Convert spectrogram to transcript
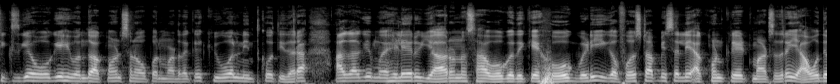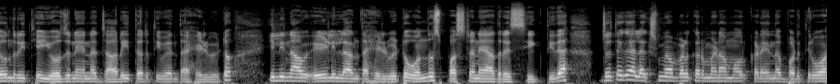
ಸಿಕ್ಸ್ಗೆ ಹೋಗಿ ಈ ಒಂದು ಅಕೌಂಟ್ಸನ್ನು ಓಪನ್ ಮಾಡೋದಕ್ಕೆ ಕ್ಯೂ ಅಲ್ಲಿ ನಿಂತ್ಕೋತಿದ್ದಾರೆ. ಹಾಗಾಗಿ ಮಹಿಳೆಯರು ಯಾರನ್ನು ಸಹ ಹೋಗೋದಕ್ಕೆ ಹೋಗಬೇಡಿ. ಈಗ ಪೋಸ್ಟ್ ಆಫೀಸಲ್ಲಿ ಅಕೌಂಟ್ ಕ್ರಿಯೇಟ್ ಮಾಡಿಸಿದ್ರೆ ಯಾವುದೇ ಒಂದು ರೀತಿಯ ಯೋಜನೆಯನ್ನು ಜಾರಿ ತರ್ತೀವಿ ಅಂತ ಹೇಳಿಬಿಟ್ಟು ಇಲ್ಲಿ ನಾವು ಹೇಳಿಲ್ಲ ಅಂತ ಹೇಳಿಬಿಟ್ಟು ಒಂದು ಸ್ಪಷ್ಟನೆ ಆದರೆ ಸಿಗ್ತಿದೆ. ಜೊತೆಗೆ ಲಕ್ಷ್ಮೀ ಹೆಬ್ಬಾಳ್ಕರ್ ಮೇಡಮ್ ಅವ್ರ ಕಡೆಯಿಂದ ಬರ್ತಿರುವ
